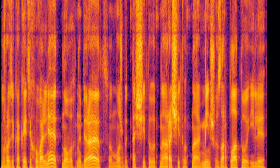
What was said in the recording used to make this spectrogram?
Вроде как этих увольняют, новых набирают, может быть, насчитывают на, рассчитывают на меньшую зарплату или,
